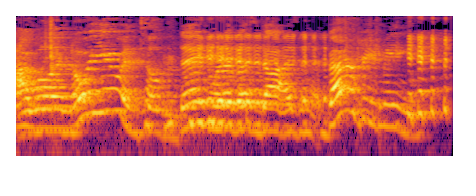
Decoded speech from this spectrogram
I will annoy you until the day one of us dies, and it better be me.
